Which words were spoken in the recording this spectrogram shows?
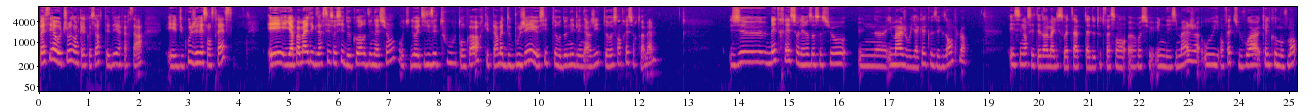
passer à autre chose en quelque sorte, t'aider à faire ça, et du coup gérer son stress. Et il y a pas mal d'exercices aussi de coordination où tu dois utiliser tout ton corps qui te permettent de bouger et aussi de te redonner de l'énergie, de te recentrer sur toi-même. Je mettrai sur les réseaux sociaux une euh, image où il y a quelques exemples. Et sinon, si tu dans ma liste WhatsApp, tu as de toute façon euh, reçu une des images où en fait tu vois quelques mouvements.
